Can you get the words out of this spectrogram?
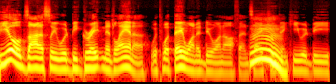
Fields honestly would be great in Atlanta with what they want to do on offense. I actually Mm. think he would be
